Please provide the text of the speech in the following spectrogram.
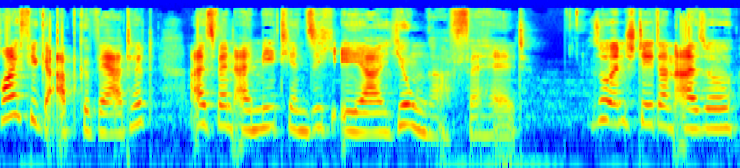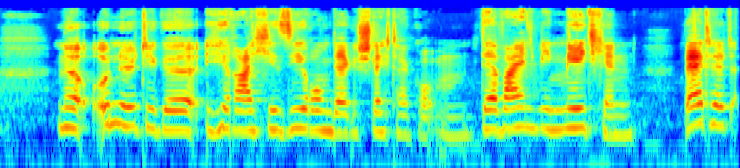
häufiger abgewertet, als wenn ein Mädchen sich eher jungenhaft verhält. So entsteht dann also eine unnötige Hierarchisierung der Geschlechtergruppen. Der weint wie ein Mädchen, wertet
